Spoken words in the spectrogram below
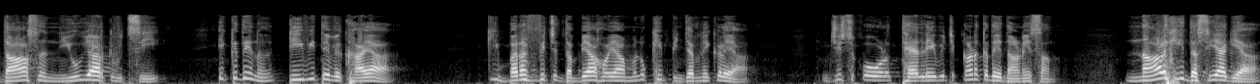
ਦਾਸ ਨਿਊਯਾਰਕ ਵਿੱਚ ਸੀ। ਇੱਕ ਦਿਨ ਟੀਵੀ ਤੇ ਵਿਖਾਇਆ ਕਿ ਬਰਫ਼ ਵਿੱਚ ਦੱਬਿਆ ਹੋਇਆ ਮਨੁੱਖੀ ਪਿੰਜਰ ਨਿਕਲਿਆ। ਜਿਸ ਕੋਲ ਥੈਲੇ ਵਿੱਚ ਕਣਕ ਦੇ ਦਾਣੇ ਸਨ। ਨਾਲ ਹੀ ਦੱਸਿਆ ਗਿਆ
